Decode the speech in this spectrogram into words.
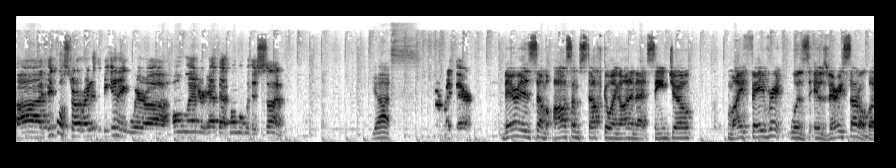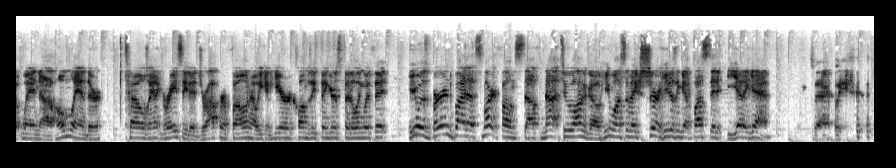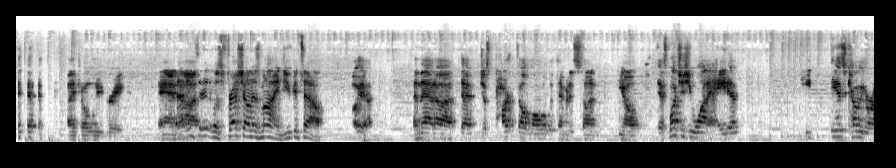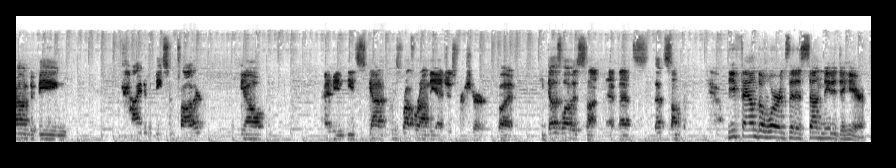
Uh, I think we'll start right at the beginning where uh, Homelander had that moment with his son. Yes. Right there. There is some awesome stuff going on in that scene, Joe. My favorite was it was very subtle, but when uh, Homelander tells Aunt Gracie to drop her phone, how he can hear her clumsy fingers fiddling with it. He was burned by that smartphone stuff not too long ago. He wants to make sure he doesn't get busted yet again. Exactly. I totally agree. And That uh, incident was fresh on his mind. You could tell. oh yeah, and that uh, that just heartfelt moment with him and his son. You know, as much as you want to hate him, he is coming around to being kind of a decent father. You know, I mean, he's got he's rough around the edges for sure, but he does love his son, and that's that's something. You know? He found the words that his son needed to hear.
